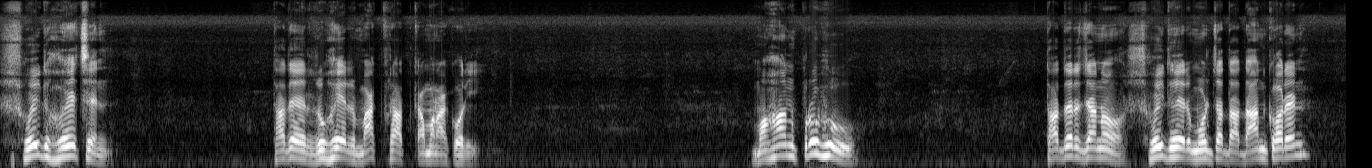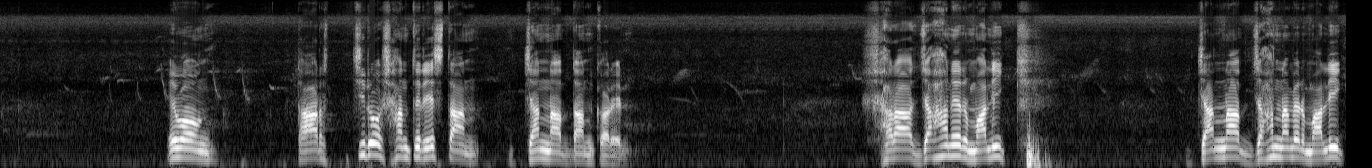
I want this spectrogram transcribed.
শহীদ হয়েছেন, তাদের রুহের মাগফরাত কামনা করি। মহান প্রভু তাদের যেন শহীদের মর্যাদা দান করেন এবং তার চিরশান্তির স্থান জান্নাত দান করেন। সারা জাহানের মালিক, জান্নাত জাহান্নামের মালিক,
